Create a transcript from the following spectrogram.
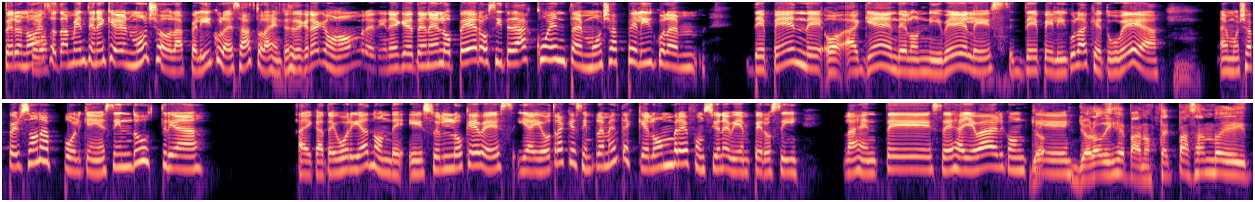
Pero no, eso también tiene que ver mucho, las películas, exacto. La gente se cree que un hombre tiene que tenerlo, pero si te das cuenta, en muchas películas mm, depende, o again, de los niveles de películas que tú veas. Hay muchas personas porque en esa industria hay categorías donde eso es lo que ves y hay otras que simplemente es que el hombre funcione bien, pero si la gente se deja llevar con que... yo lo dije para no estar pasando ahí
